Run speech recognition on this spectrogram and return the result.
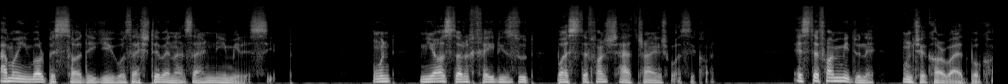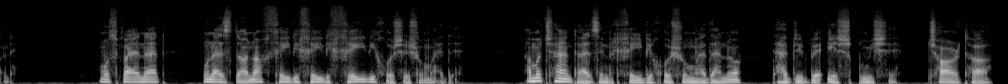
اما این بار به سادگی گذشته به نظر نمی رسید. اون نیاز داره خیلی زود با استفان شطرنج بازی کنه. استفان می‌دونه اون چه کار باید بکنه. مطمئنا اون از دانا خیلی خیلی خیلی خوشش اومده. اما چند تا از این خیلی خوش اومدن و تبدیل به عشق میشه. چهار تا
